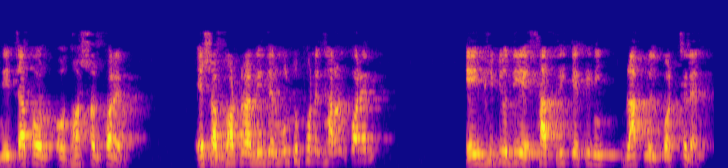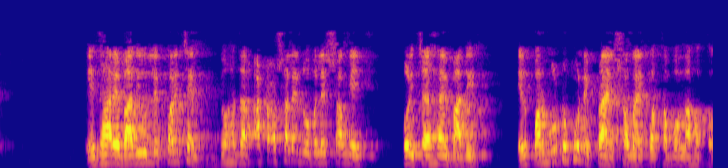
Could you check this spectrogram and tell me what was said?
নির্যাতন ও ধর্ষণ করেন। এসব ঘটনা নিজের মুঠোফোনে ধারণ করেন। এই ভিডিও দিয়ে ছাত্রীকে তিনি ব্ল্যাকমেল করছিলেন। এজাহারে বাদী উল্লেখ করেছেন দু সালে নোবেলের সঙ্গে পরিচয় হয় বাদীর। এরপর মুঠোফোনে প্রায় সময় কথা বলা হতো।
